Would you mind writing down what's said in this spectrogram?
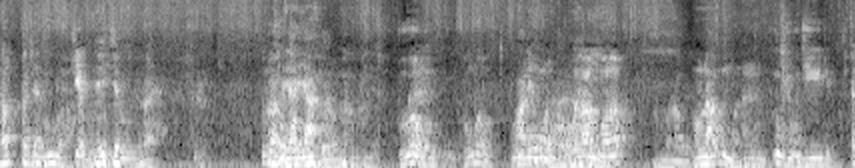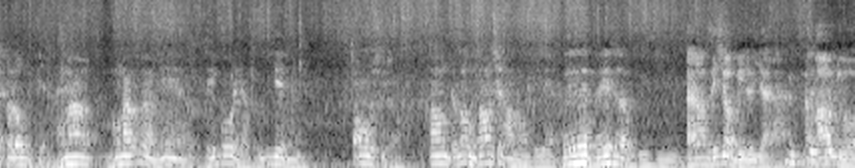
နော်ချက်ဘူးပါကျက်ဘူးကျက်ဘူးပဲသူတို့ကရရဘူးဘူးဟုတ်ဘူးမဟုတ်ဘာလေးမဟုတ်ဘူးလားဘာမော်လားမဟုတ်မုံလာဘူးမလားဥပူကြီးတယ်တက်ကလုံးပြည့်မမမုံလာဘူးကမင်းဈေးပေါ်တယ်ဘူးကြီးရဲ့မင်းတောင်းရှိတာတောင်းတလုံးတောင်းချက်ထောင်တောင်ပေးရဘယ်ဘယ်ဆိုပြီးကြီးဒါတော့ဈေးလျှော့ပေးလို့ရတာနှစ်ပေါင်းရော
